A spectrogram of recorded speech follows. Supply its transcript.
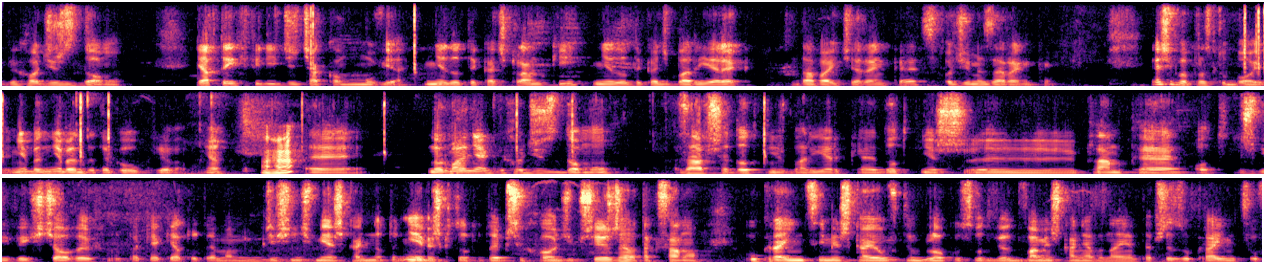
wychodzisz z domu. Ja w tej chwili dzieciakom mówię, nie dotykać klamki, nie dotykać barierek, dawajcie rękę, schodzimy za rękę. Ja się po prostu boję, nie, nie będę tego ukrywał, nie? Mhm. E, Normalnie jak wychodzisz z domu, zawsze dotkniesz barierkę, dotkniesz y, klamkę od drzwi wyjściowych, no, tak jak ja tutaj mam 10 mieszkań, no to nie wiesz kto tutaj przychodzi. Przyjeżdżają tak samo Ukraińcy, mieszkają w tym bloku, są dwie, dwa mieszkania wynajęte przez Ukraińców.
